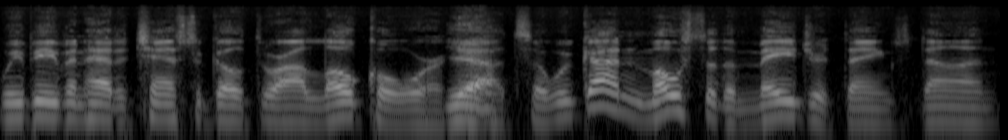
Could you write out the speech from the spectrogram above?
We've even had a chance to go through our local workouts. Yeah. So we've gotten most of the major things done.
